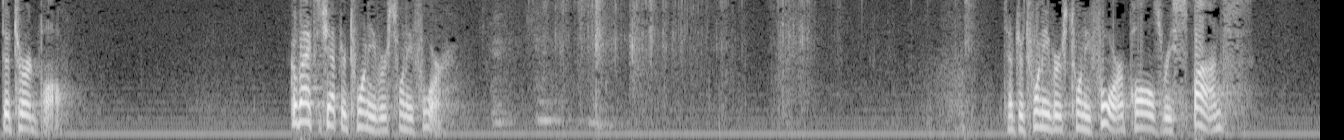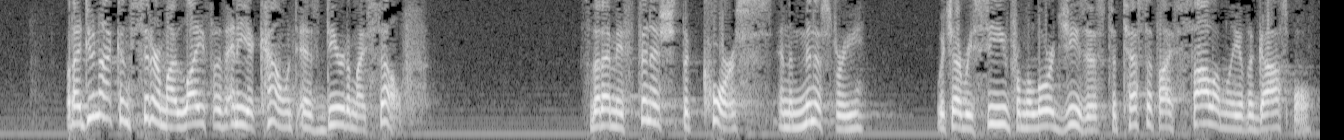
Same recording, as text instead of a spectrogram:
deterred Paul. Go back to chapter 20, verse 24. Chapter 20 verse 24, Paul's response, But I do not consider my life of any account as dear to myself, so that I may finish the course in the ministry which I received from the Lord Jesus to testify solemnly of the gospel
